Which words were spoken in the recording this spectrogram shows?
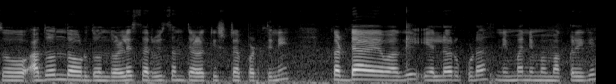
ಸೊ ಅದೊಂದು ಅವ್ರದ್ದೊಂದು ಒಳ್ಳೆ ಸರ್ವಿಸ್ ಅಂತ ಹೇಳೋಕ್ಕೆ ಇಷ್ಟಪಡ್ತೀನಿ. ಕಡ್ಡಾಯವಾಗಿ ಎಲ್ಲರೂ ಕೂಡ ನಿಮ್ಮ ನಿಮ್ಮ ಮಕ್ಕಳಿಗೆ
